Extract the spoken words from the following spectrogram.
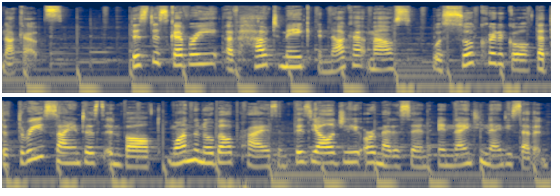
knockouts. This discovery of how to make a knockout mouse was so critical that the three scientists involved won the Nobel Prize in Physiology or Medicine in 1997.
